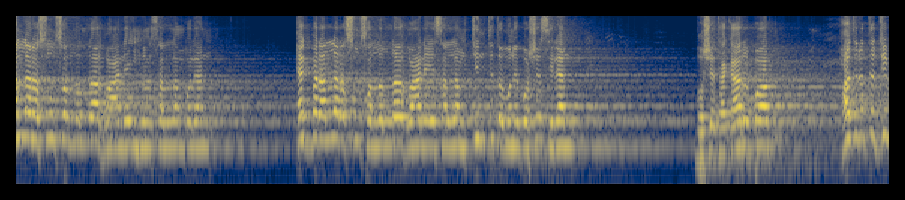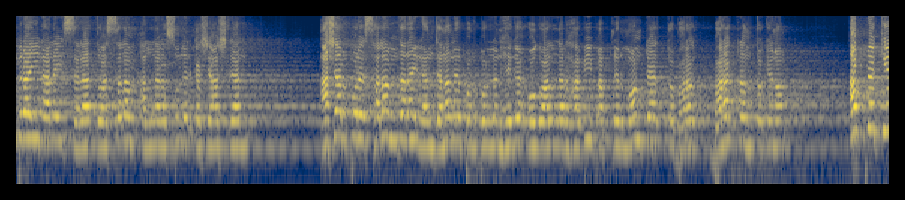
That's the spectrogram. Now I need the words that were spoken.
আল্লাহ রসুল সাল্লাহ আলাইসাল্লাম বলেন একবার আল্লাহ রসুল সাল্লাহ আলাই সাল্লাম চিন্তিত মনে বসেছিলেন। বসে থাকার পর হজরত জিব্রাহিল আলাই সালাতাম আল্লাহ রসুলের কাছে আসলেন। আসার পরে সালাম জানাইলেন, জানানোর পর বললেন হেগে ওগো আল্লাহর হাবিব, আপনার মনটা এত ভারাক্রান্ত কেন? আপনি কি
